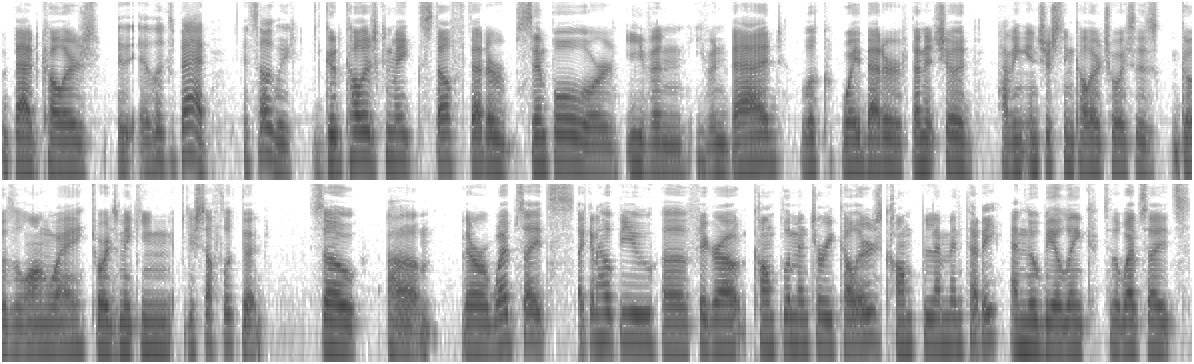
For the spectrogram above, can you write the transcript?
Bad colors it, it looks bad. It's ugly. Good colors can make stuff that are simple or even even bad look way better than it should having interesting color choices goes a long way towards making your stuff look good. So, um, there are websites that can help you uh, figure out complementary colors, complementary, and there'll be a link to the websites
